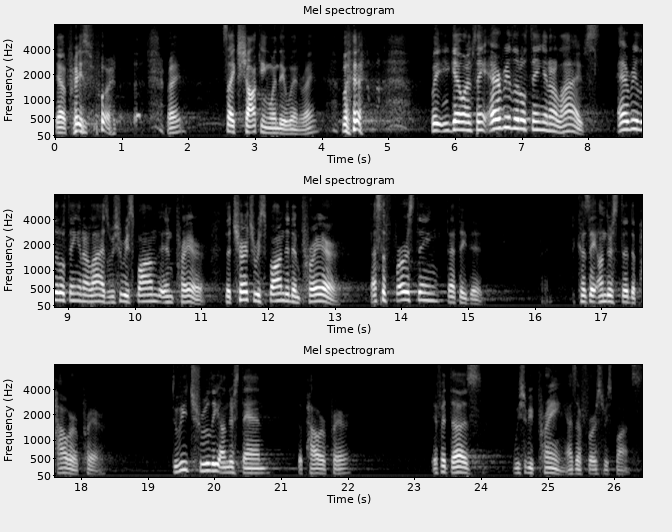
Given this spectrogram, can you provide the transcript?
Yeah, praise for it, right? It's like shocking when they win, right? But, but you get what I'm saying? Every little thing in our lives, every little thing in our lives, we should respond in prayer. The church responded in prayer. That's the first thing that they did. Because they understood the power of prayer. Do we truly understand the power of prayer? If it does, we should be praying as our first response.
